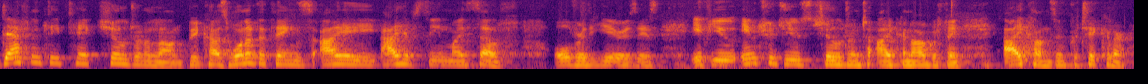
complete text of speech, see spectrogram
definitely take children along because one of the things I I have seen myself over the years is if you introduce children to iconography, icons in particular,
